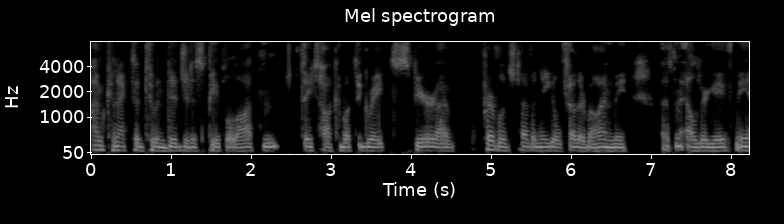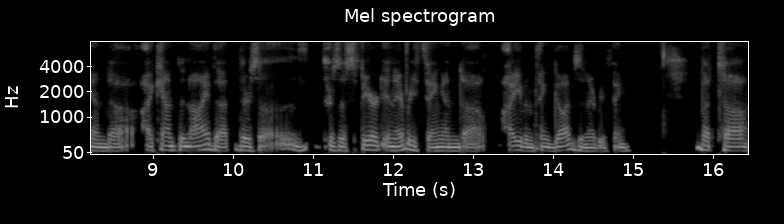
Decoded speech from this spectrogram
i'm connected to indigenous people a lot and they talk about the great spirit. I've privileged to have an eagle feather behind me that an elder gave me. And uh, i can't deny that there's a there's a spirit in everything and uh, i even think god's in everything. But uh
